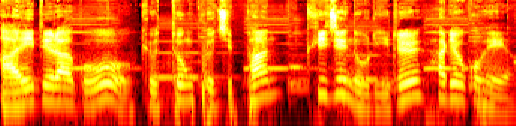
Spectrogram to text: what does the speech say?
아이들하고 교통 표지판 퀴즈 놀이를 하려고 해요.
